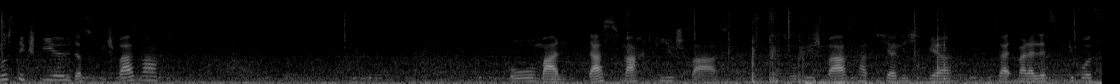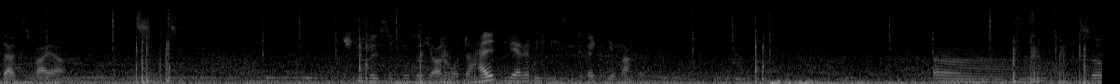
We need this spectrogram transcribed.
Lustigspiel, das so viel Spaß macht. Oh Mann, das macht viel Spaß. So viel Spaß hatte ich ja nicht mehr seit meiner letzten Geburtstagsfeier. Das Schlimme ist, ich muss euch auch noch unterhalten, während ich diesen Dreck hier mache. Äh, so.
